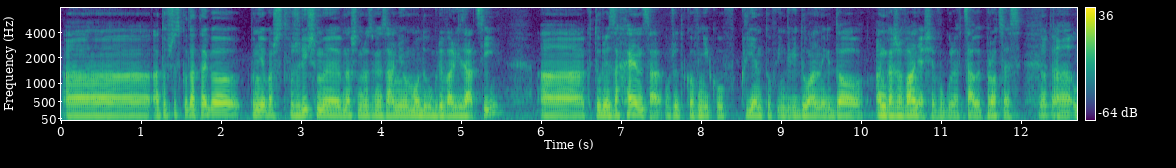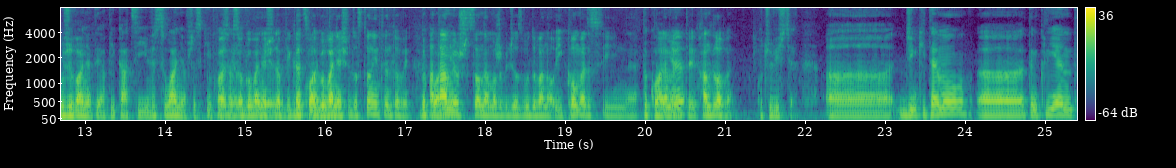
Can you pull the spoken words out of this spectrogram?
A, a to wszystko dlatego, ponieważ stworzyliśmy w naszym rozwiązaniu moduł grywalizacji, który zachęca użytkowników, klientów indywidualnych do angażowania się w ogóle w cały proces No tak. a, używania tej aplikacji i wysyłania wszystkich Dokładnie, procesów. logowania się do e, aplikacji, dokładnie. logowania się do strony internetowej, a Dokładnie. tam już strona może być rozbudowana o e-commerce i inne Dokładnie. elementy handlowe. Oczywiście. A, dzięki temu e, ten klient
